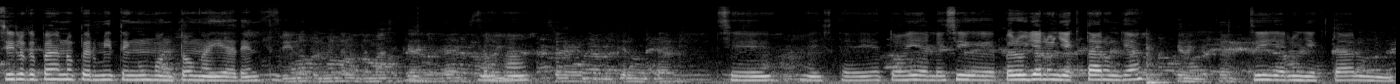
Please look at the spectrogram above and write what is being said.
Sí, lo que pasa no permiten un montón ahí adentro. Sí, no permiten los demás se quedan. Solo, me permitieron entrar. Sí, ahí está ella, todavía le sigue, pero ya lo inyectaron ya. Quiero inyectar. Sí, ya lo inyectaron,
